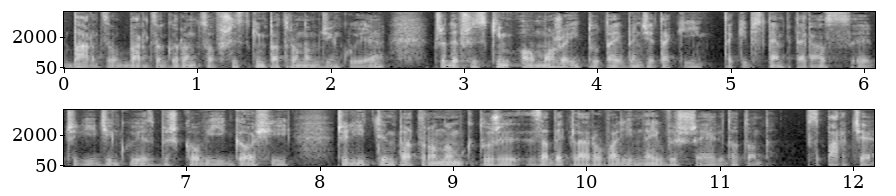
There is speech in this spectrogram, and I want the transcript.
bardzo, bardzo gorąco wszystkim patronom dziękuję. Przede wszystkim, o, może i tutaj będzie taki, taki wstęp teraz, y, czyli dziękuję Zbyszkowi i Gosi, czyli tym patronom, którzy zadeklarowali najwyższe jak dotąd wsparcie.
